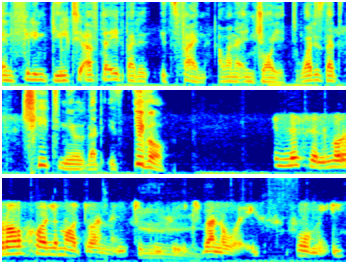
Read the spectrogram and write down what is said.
and feeling guilty after it, but it, it's fine. I want to enjoy it. What is that cheat meal that is evil? Listen, morogo le motwan and chicken feet runaways for me.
